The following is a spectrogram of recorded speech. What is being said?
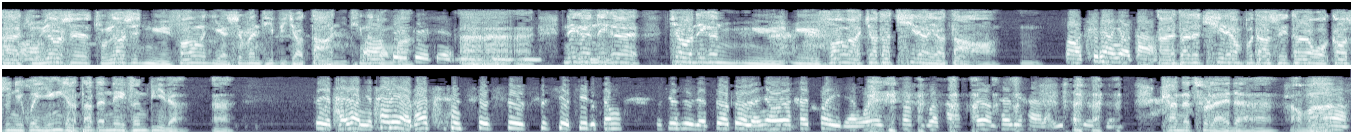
啊、主要是主要是女方也是问题比较大，你听得懂吗？啊对对对。啊啊啊！那个那个叫那个女女方啊，叫她气量要大啊，嗯。哦，气量要大。啊，她的气量不大，所以她我告诉你会影响她的内分泌的，啊。对，台长你太厉害，他是是是是气气的生，就是做做人要开阔一点。我也告诉过他，台长太厉害了，一看就是。看得出来的啊，好吗？啊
